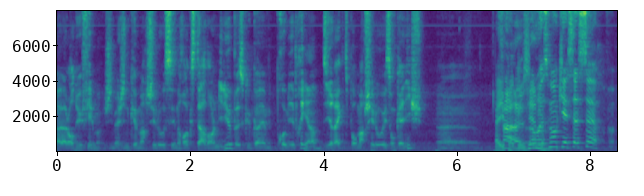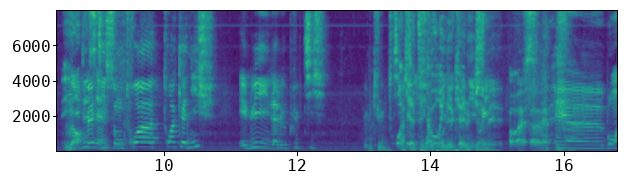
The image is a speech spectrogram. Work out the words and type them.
euh, alors du film. J'imagine que Marcello c'est une rockstar dans le milieu parce que quand même premier prix hein, direct pour Marcello et son caniche. Euh, Ah, il est pas deuxième Heureusement qu'il y a sa sœur. Il Non, est En fait, ils sont trois, trois caniches et lui, il a le plus petit. Trois Ah, c'est caniche. trois catégories de caniches, mais Ouais, ouais. Et euh, bon,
